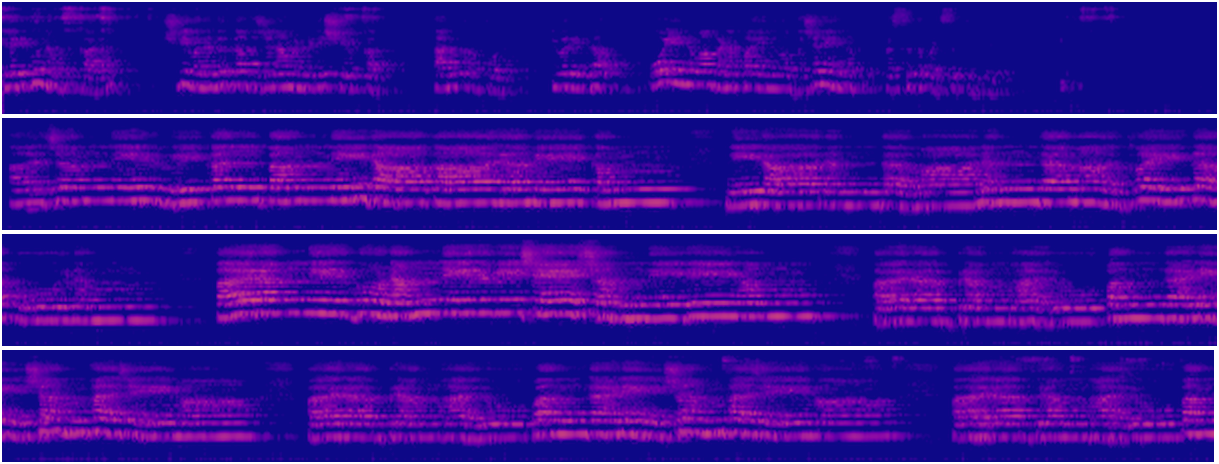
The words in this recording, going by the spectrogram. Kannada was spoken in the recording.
ಎಲ್ಲರಿಗೂ ನಮಸ್ಕಾರ. ಶ್ರೀ ವನದುರ್ಗಾ ಭಜನಾ ಮಂಡಳಿ ಶೇವ್ಕರ್ ತಾಲೂಕು ಅಂಕೋಲ. ಇವರಿಂದ ಓ ಎನ್ನುವ ಗಣಪ ಎನ್ನುವ ಭಜನೆಯನ್ನು ಪ್ರಸ್ತುತಪಡಿಸುತ್ತಿದ್ದೇವೆ. ब्रह्मरूपम्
